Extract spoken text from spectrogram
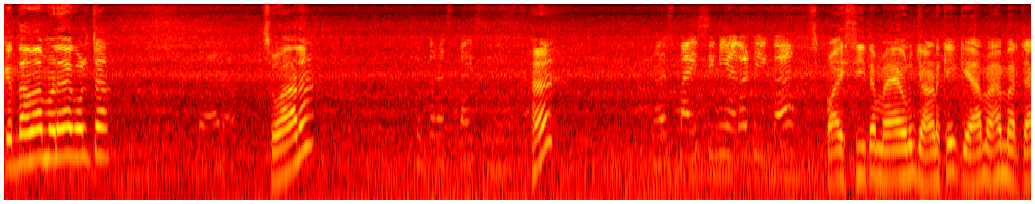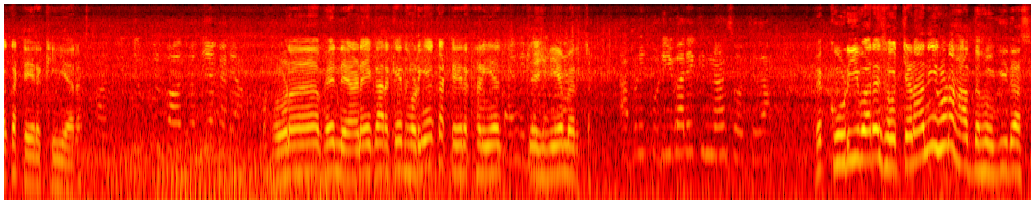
ਕਿਦਾਂ ਦਾ ਬਣਿਆ ਕੁਲਚਾ? ਸਵਾਦ ਆ? ਸ਼ੁਕਰ ਸਪਾਈਸੀ ਨਹੀਂ ਹੈ? ਸਪਾਈਸੀ ਨਹੀਂ ਹੈਗਾ ਠੀਕ ਆ। ਸਪਾਈਸੀ ਤਾਂ ਮੈਂ ਉਹਨੂੰ ਜਾਣ ਕੇ ਹੀ ਕਿਹਾ ਮੈਂ ਕਿਹਾ ਮਿਰਚਾਂ ਘੱਟੇ ਰੱਖੀ ਯਾਰ। ਬਿਲਕੁਲ ਬਹੁਤ ਵਧੀਆ ਕਰਿਆ। ਹੁਣ ਫਿਰ ਨਿਆਣੇ ਕਰਕੇ ਥੋੜੀਆਂ ਘੱਟੇ ਰੱਖਣੀਆਂ ਚਾਹੀਦੀਆਂ ਮਿਰਚ। ਆਪਣੀ ਕੁੜੀ ਬਾਰੇ ਕਿੰਨਾ ਸੋਚਦਾ। ਫੇ ਕੁੜੀ ਬਾਰੇ ਸੋਚਣਾ ਨਹੀਂ ਹੁਣ ਹੱਦ ਹੋ ਗਈ ਦੱਸ।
